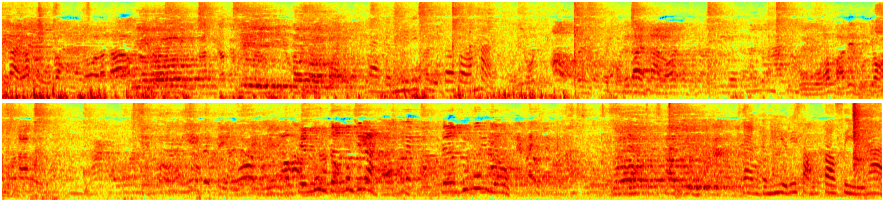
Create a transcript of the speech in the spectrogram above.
ไม่ได้ครับผมต้องรอแล้วครับ แต้มตัวนี้อยู่ที่สี่ต่อสองค่ะ ไม่ได้ห้าร้อยโอ้โหครับป๋าได้สุด ยอดทางเลยเอาเปลี่ยนมุ้งเติมมุ้งที่ล่ะเติมที่มุ้งเดียวแต้มตอนนี้อยู่ที่สองต่อสี่นะคะ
